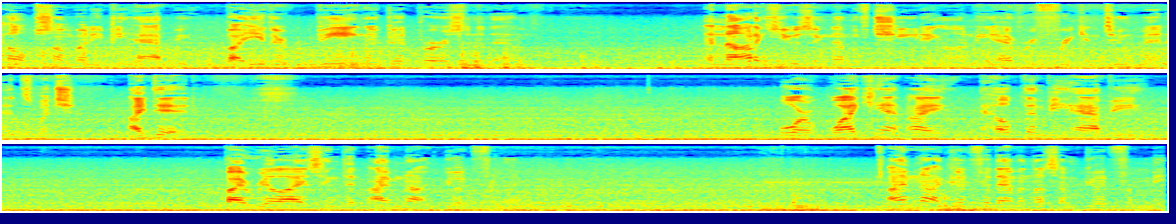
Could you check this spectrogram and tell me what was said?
help somebody be happy by either being a good person to them and not accusing them of cheating on me every freaking two minutes, which I did? Or why can't I help them be happy by realizing that I'm not good for them. I'm not good for them unless I'm good for me.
